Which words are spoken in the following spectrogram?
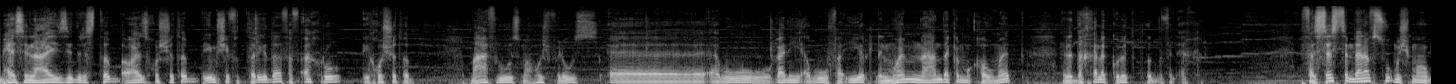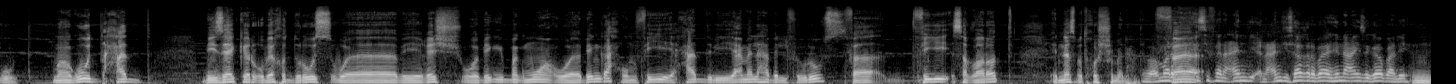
بحيث اللي عايز يدرس طب أو عايز يخش طب يمشي في الطريق ده ففي آخره يخش طب. معاه فلوس معهوش فلوس. آه أبوه غني أبوه فقير. المهم إن عندك المقومات اللي تدخلك كلية الطب في الآخر. فالسيستم ده نفسه مش موجود. موجود حد بيذاكر وبياخد دروس وبيغش وبيجيب مجموع وبينجح وفي حد بيعملها بالفلوس ففي ثغرات الناس بتخش منها. طب عمر ف... أنا آسف أنا عندي أنا عندي ثغرة بقى هنا عايز أجاوب عليها. مم.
